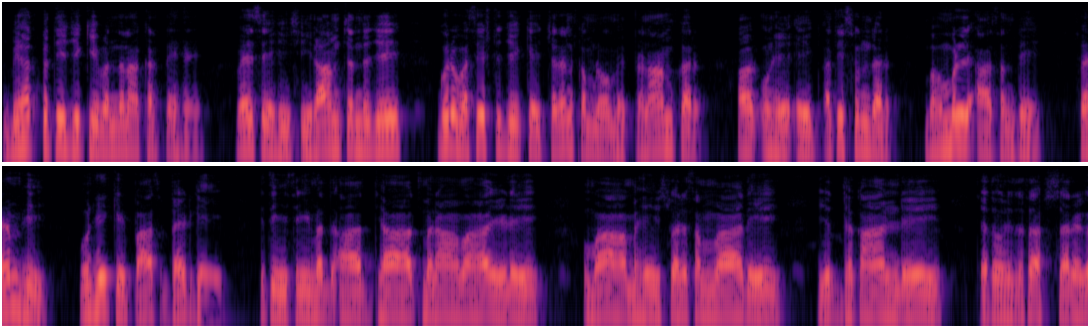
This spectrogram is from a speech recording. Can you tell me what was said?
बृहस्पति जी की वंदना करते हैं, वैसे ही श्री रामचंद्र जी गुरु वशिष्ठ जी के चरण कमलों में प्रणाम कर और उन्हें एक अति सुंदर बहुमूल्य आसन दे, स्वयं भी उन्हीं के पास बैठ गए। इस श्रीमद्ध्यात्म रामायणे उमा महेश्वर संवादे, युद्धकांडे, चतुर्दश सर्ग।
